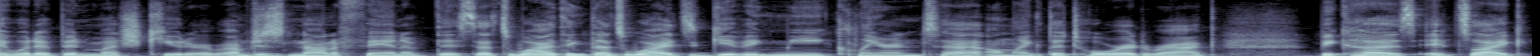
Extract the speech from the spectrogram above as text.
it would have been much cuter. I'm just not a fan of this. That's why I think that's why it's giving me clearance at, on like the Torrid rack because it's like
